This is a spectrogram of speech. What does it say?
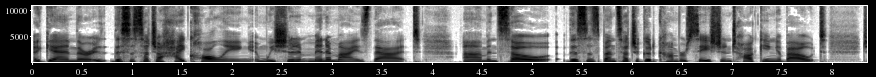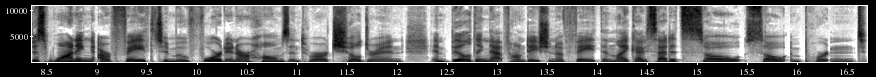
Again, there is, this is such a high calling, and we shouldn't minimize that. Um, and so, this has been such a good conversation talking about just wanting our faith to move forward in our homes and through our children, and building that foundation of faith. And like I've said, it's so so important.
